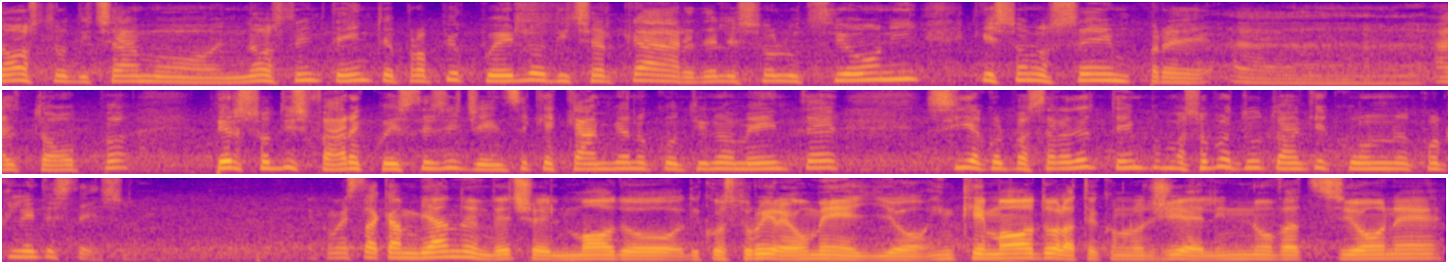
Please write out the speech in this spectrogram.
nostro, diciamo, il nostro intento è proprio quello di cercare delle soluzioni che sono sempre eh, al top per soddisfare queste esigenze che cambiano continuamente sia col passare del tempo ma soprattutto anche con, col cliente stesso. Come sta cambiando invece il modo di costruire o meglio in che modo la tecnologia e l'innovazione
